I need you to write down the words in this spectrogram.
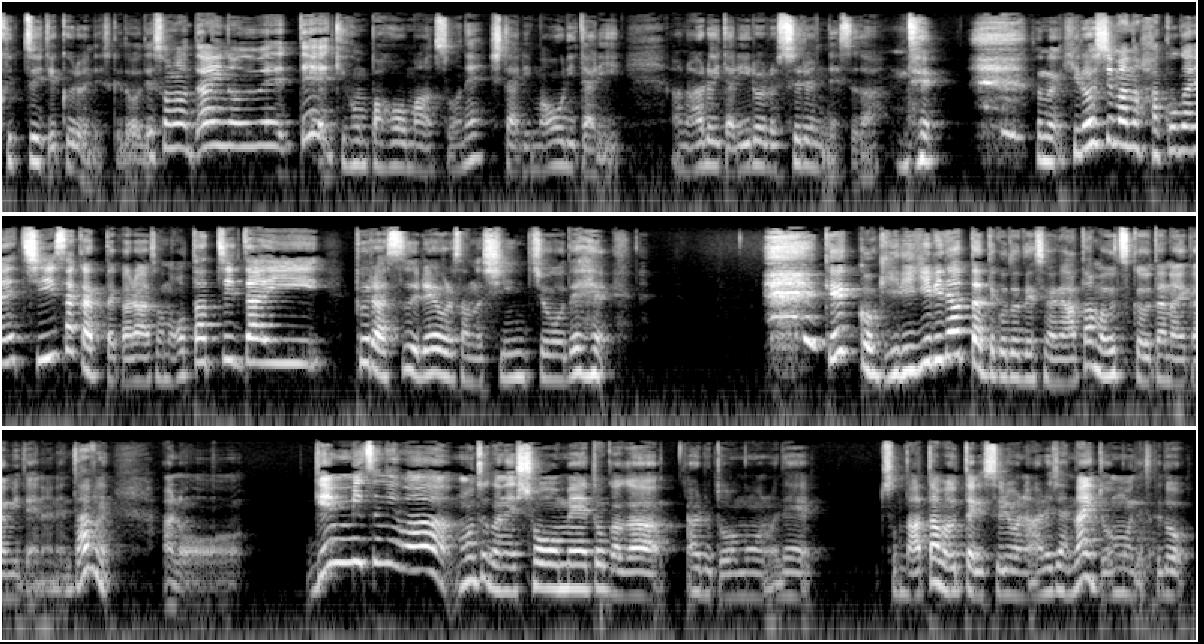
くっついてくるんですけど、で、その台の上で基本パフォーマンスをね、したり、まあ、降りたり、あの、歩いたりいろいろするんですが、で、その、広島の箱がね、小さかったから、その、お立ち台プラスレオルさんの身長で、結構ギリギリだったってことですよね。頭打つか打たないかみたいなね。多分、あの、厳密にはもうちょっとね、照明とかがあると思うので、そんな頭打ったりするようなあれじゃないと思うんですけど、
